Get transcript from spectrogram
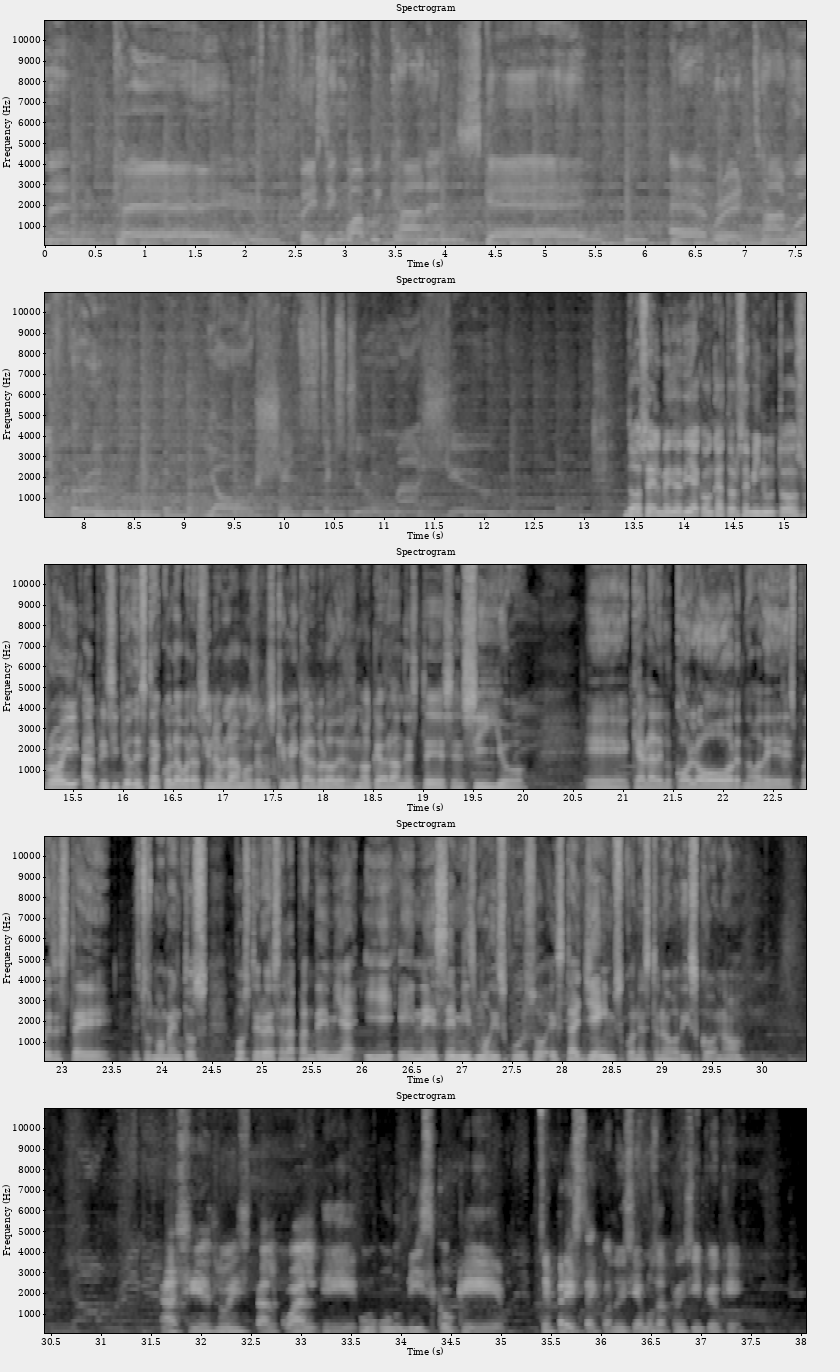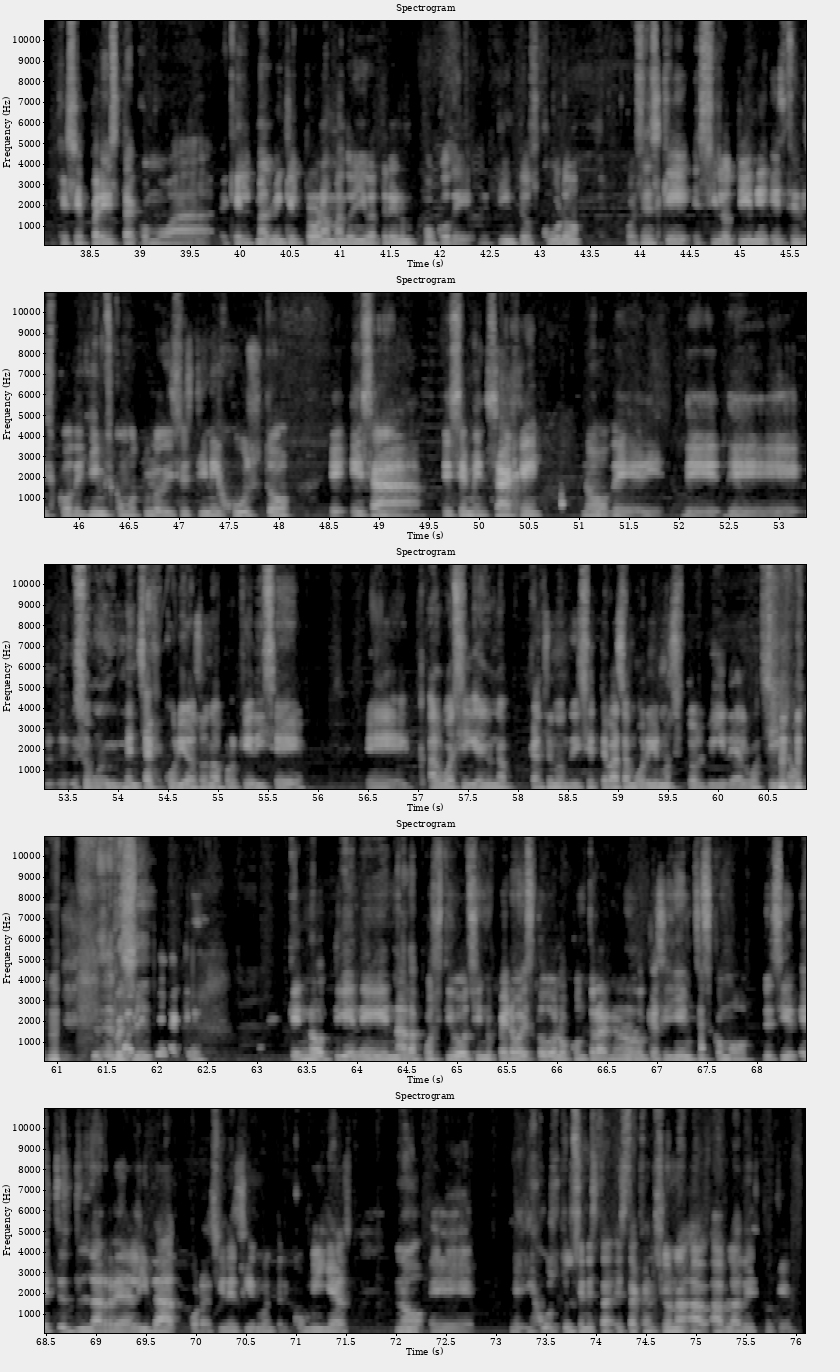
in facing what we escape. 12 del mediodía con 14 minutos, Roy. Al principio de esta colaboración hablamos de los Chemical Brothers, ¿no? Que hablan este sencillo eh, que habla del color, ¿no? De después de, este, de estos momentos posteriores a la pandemia. Y en ese mismo discurso está James con este nuevo disco, ¿no? Así es, Luis, tal cual. eh, un, disco que se presta, y cuando decíamos al principio que, que se presta como a, que el, más bien que el programa de hoy iba a tener un poco de, de tinte oscuro, pues es que sí lo tiene este disco de James, como tú lo dices, tiene justo eh, esa, ese mensaje, ¿no? De, de, de- es un mensaje curioso, ¿no? Porque dice eh, algo así, hay una canción donde dice, te vas a morir, no se te olvide, algo así, ¿no? Entonces, Pues sí. que, que no tiene nada positivo, sino, pero es todo lo contrario, ¿no? Lo que hace James es como decir, esta es la realidad, por así decirlo, entre comillas, ¿no? Eh, y justo es en esta, esta canción ha- habla de esto que,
